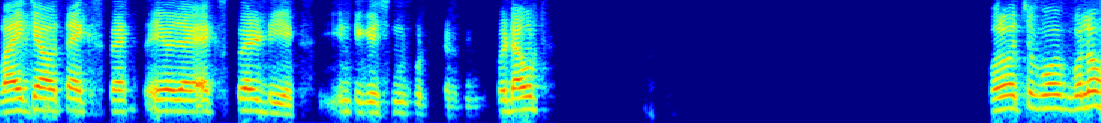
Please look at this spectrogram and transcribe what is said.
y क्या होता है? एक्स स्क्वायर तो ये हो जाएगा x square d x integration put कर देंगे। कोई डाउट बोलो बच्चों बो, बोलो।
